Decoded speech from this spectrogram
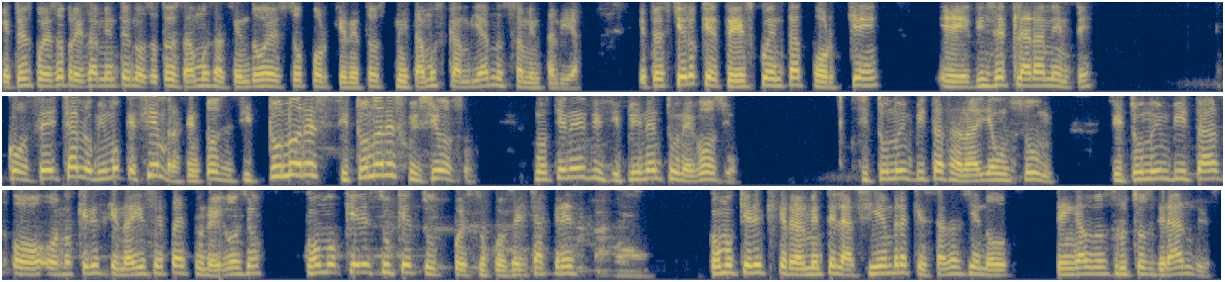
Entonces, por eso precisamente nosotros estamos haciendo esto porque necesitamos cambiar nuestra mentalidad. Entonces, quiero que te des cuenta por qué eh, dice claramente, cosecha lo mismo que siembras. Entonces, si tú no eres, si tú no eres juicioso, no tienes disciplina en tu negocio, si tú no invitas a nadie a un Zoom, si tú no invitas o, o no quieres que nadie sepa de tu negocio, ¿cómo quieres tú que tu, pues, tu cosecha crezca? ¿Cómo quieres que realmente la siembra que estás haciendo tenga unos frutos grandes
